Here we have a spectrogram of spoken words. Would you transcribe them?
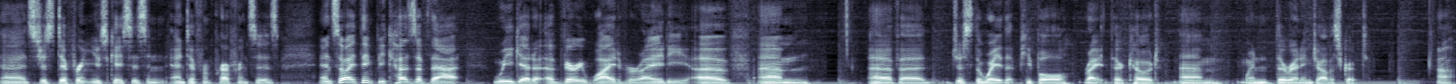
uh, it's just different use cases and, and different preferences. And so I think because of that, we get a, a very wide variety of um, of uh, just the way that people write their code um, when they're writing JavaScript. Ah,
